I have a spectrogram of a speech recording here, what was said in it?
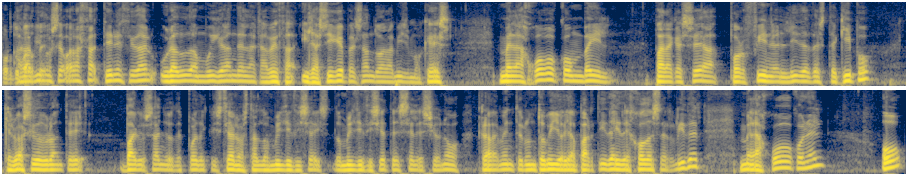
por tu ahora mismo se baraja, tiene Zidane una duda muy grande en la cabeza y la sigue pensando ahora mismo, que es, ¿me la juego con Bale para que sea por fin el líder de este equipo? Que lo ha sido durante varios años después de Cristiano, hasta el 2016, 2017 se lesionó gravemente en un tobillo y a partir de ahí dejó de ser líder. ¿Me la juego con él? o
